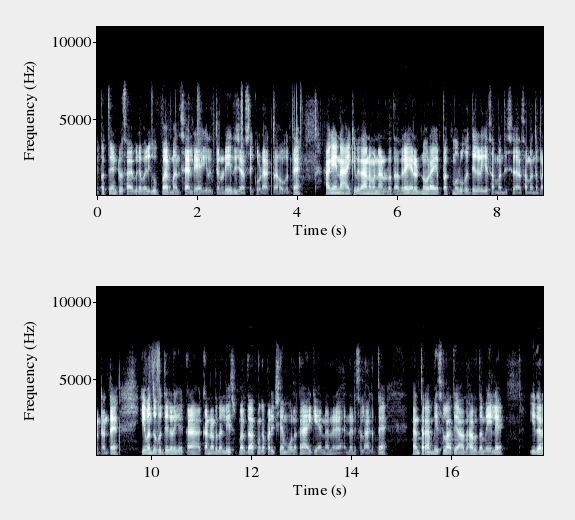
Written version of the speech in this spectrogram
ಎಪ್ಪತ್ತೆಂಟು ಸಾವಿರವರೆಗೂ ಪರ್ ಮಂತ್ ಸ್ಯಾಲ್ರಿ ಆಗಿರುತ್ತೆ ನೋಡಿ, ಇದು ಜಾಸ್ತಿ ಕೂಡ ಆಗ್ತಾ ಹೋಗುತ್ತೆ. ಹಾಗೆ ಇನ್ನು ಆಯ್ಕೆ ವಿಧಾನವನ್ನು ನೋಡೋದಾದರೆ ಎರಡು ನೂರ ಎಪ್ಪತ್ತ್ಮೂರು ಹುದ್ದೆಗಳಿಗೆ ಸಂಬಂಧಿಸ, ಸಂಬಂಧಪಟ್ಟಂತೆ ಈ ಒಂದು ಹುದ್ದೆಗಳಿಗೆ ಕನ್ನಡದಲ್ಲಿ ಸ್ಪರ್ಧಾತ್ಮಕ ಪರೀಕ್ಷೆಯ ಮೂಲಕ ಆಯ್ಕೆಯನ್ನು ನಡೆಸಲಾಗುತ್ತೆ. ನಂತರ ಮೀಸಲಾತಿ ಆಧಾರದ ಮೇಲೆ ಇದರ,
